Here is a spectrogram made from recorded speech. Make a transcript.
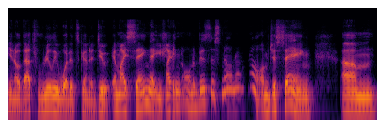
You know, that's really what it's gonna do. Am I saying that you shouldn't own a business? No, no, no. I'm just saying um,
